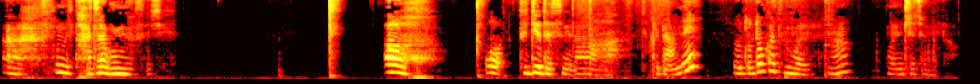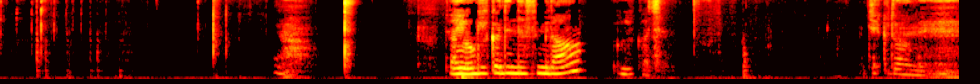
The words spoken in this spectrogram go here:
아, 손을 다 잡으면서 지금. 어, 어, 드디어 됐습니다. 아, 그 다음에, 여기도 똑같은 걸 하나 얹혀줍니다. 아. 자, 여기까지 됐습니다. 여기까지. 이제 그 다음에,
